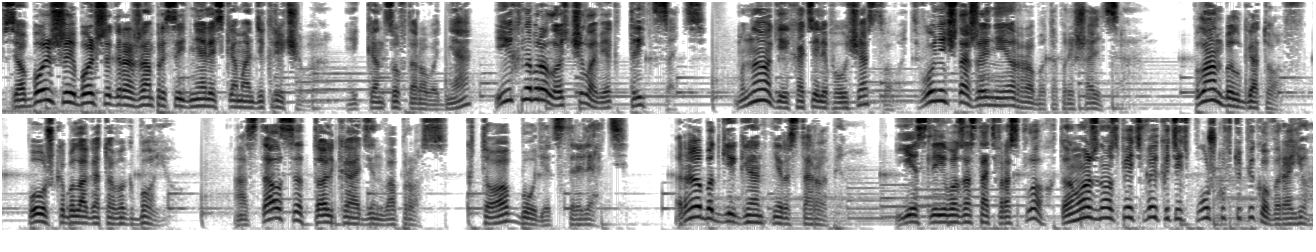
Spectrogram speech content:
Все больше и больше горожан присоединялись к команде Крючева, и к концу второго дня их набралось человек 30. Многие хотели поучаствовать в уничтожении робота-пришельца. План был готов, пушка была готова к бою. Остался только один вопрос. Кто будет стрелять? Робот-гигант нерасторопен. Если его застать врасплох, то можно успеть выкатить пушку в тупиковый район.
